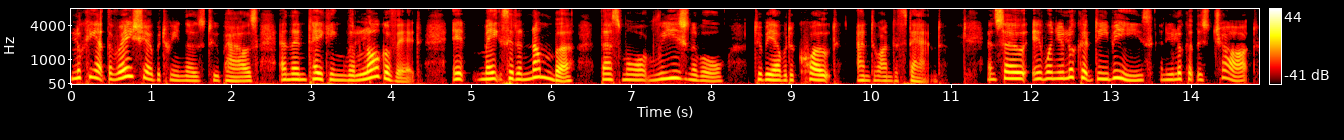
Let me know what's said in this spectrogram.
looking at the ratio between those two powers and then taking the log of it, it makes it a number that's more reasonable to be able to quote and to understand. And so if, when you look at dBs and you look at this chart,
